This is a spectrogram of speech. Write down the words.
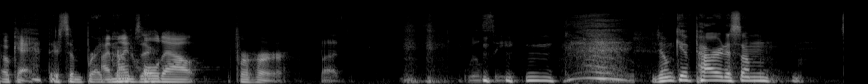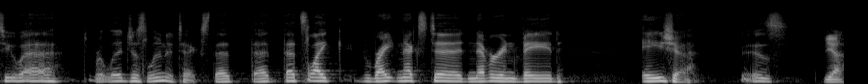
okay There's some bread. i might hold out for her but we'll see You don't give power to some to uh, religious lunatics. That that that's like right next to never invade Asia. Is yeah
